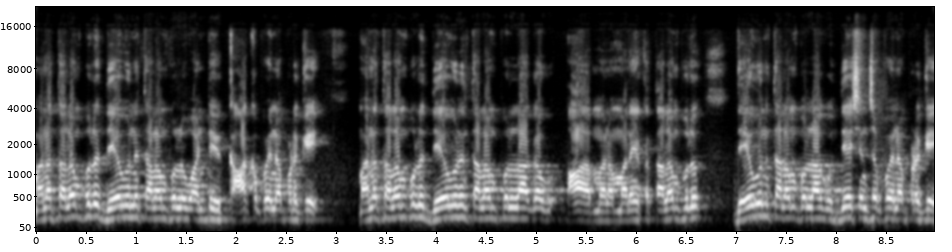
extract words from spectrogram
మన తలంపులు దేవుని తలంపులు వంటివి కాకపోయినప్పటికీ మన తలంపులు దేవుని తలంపుల్లాగా మన మన యొక్క తలంపులు దేవుని తలంపుల్లాగా ఉద్దేశించకపోయినప్పటికీ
